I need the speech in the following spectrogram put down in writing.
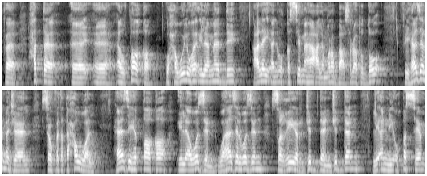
فحتى آه، آه، ألطاقة أحولها إلى مادة علي أن أقسمها على مربع سرعة الضوء. في هذا المجال سوف تتحول هذه الطاقة إلى وزن وهذا الوزن صغير جدا جدا لأني أقسم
